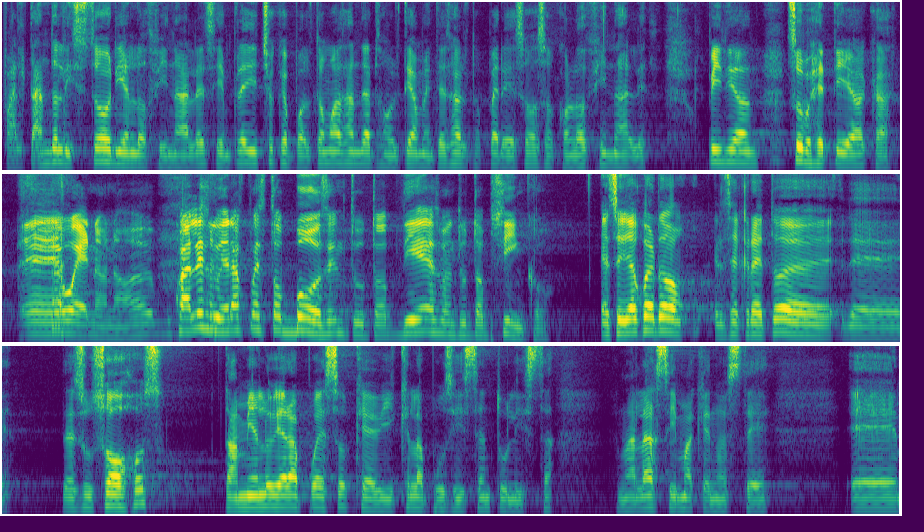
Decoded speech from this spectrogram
faltando la historia en los finales. Siempre he dicho que Paul Thomas Anderson últimamente es alto perezoso con los finales. Opinión subjetiva acá. Eh, bueno, no. ¿Cuáles hubieras puesto vos en tu top 10 o en tu top 5? Estoy de acuerdo, el secreto de, sus ojos, también lo hubiera puesto, que vi que la pusiste en tu lista. Una lástima que no esté. Eh,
